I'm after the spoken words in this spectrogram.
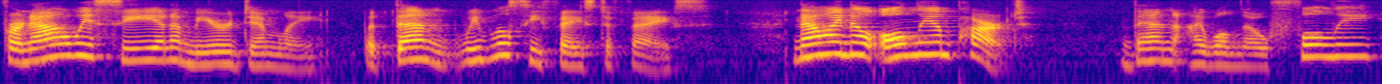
For now we see in a mirror dimly, but then we will see face to face. Now I know only in part, then I will know fully,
